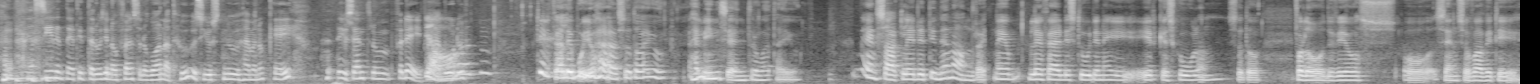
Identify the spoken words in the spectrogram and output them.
Jag ser inte när jag tittar ut genom fönstret något annat hus just nu här men okej. Det är ju centrum för dig, för här bor du. tillfället bor ju här så då är ju min centrum att ju en sak ledde till den andra. När jag blev färdig studierna i yrkesskolan så då förlovade vi oss och sen så var vi till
